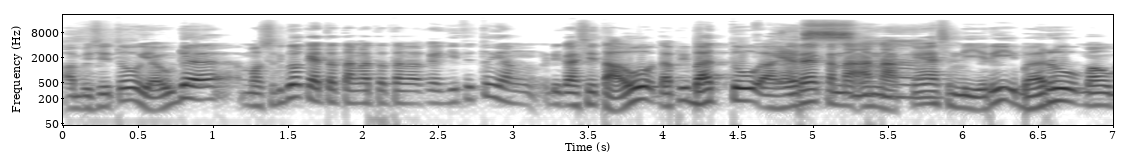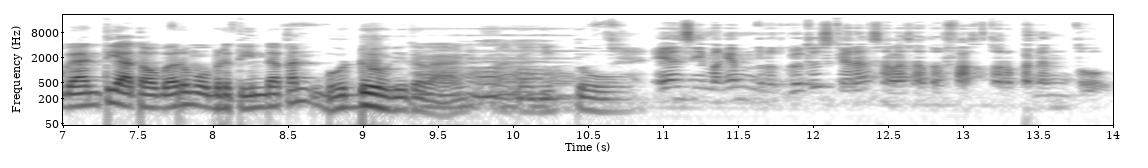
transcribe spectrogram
Habis itu ya udah, maksud gua kayak tetangga-tetangga kayak gitu tuh yang dikasih tahu tapi batu, akhirnya Yes. kena Hmm. anaknya sendiri baru mau ganti atau baru mau bertindak kan bodoh gitu kan. Hmm. Kayak gitu. Iya sih, makanya menurut gue tuh sekarang salah satu faktor penentu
